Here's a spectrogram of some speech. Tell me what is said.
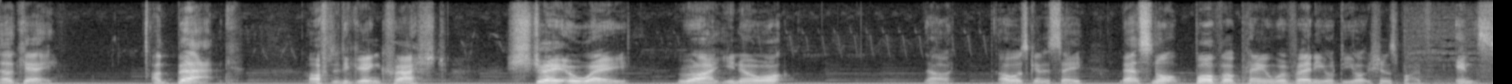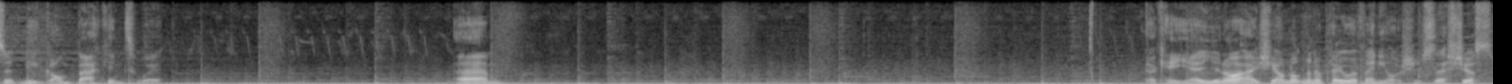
Okay. I'm back. After the game crashed straight away. Right, you know what? No, I was going to say, let's not bother playing with any of the options, but I've instantly gone back into it. Um, Okay, yeah, you know what, actually I'm not going to play with any options. Let's just...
